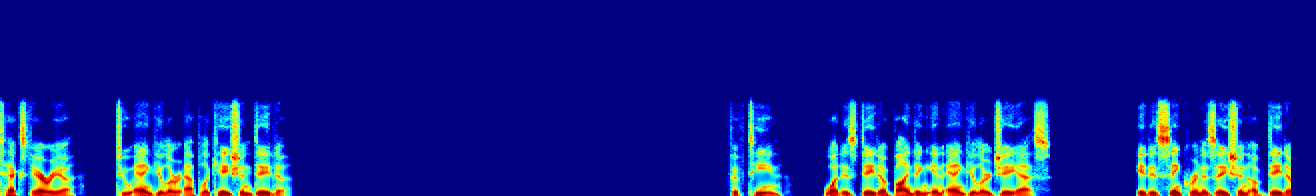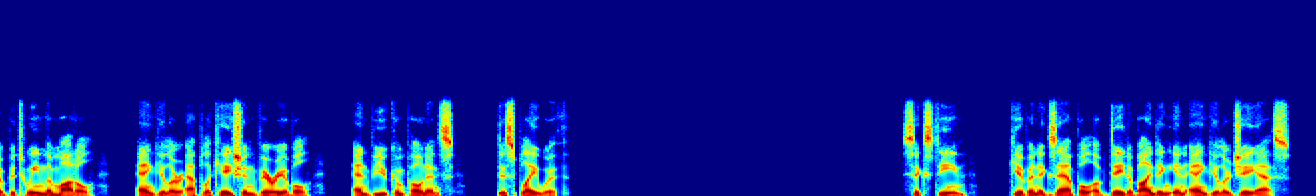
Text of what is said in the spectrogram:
text area, to Angular application data. 15. What is data binding in AngularJS? It is synchronization of data between the model, Angular application variable, and view components, display with. 16. Give an example of data binding in AngularJS.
